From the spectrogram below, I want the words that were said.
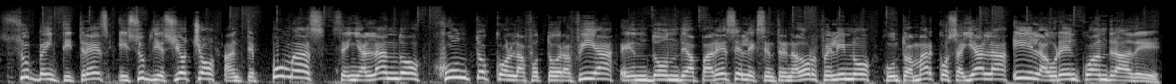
sub-23 y sub-18 ante Pumas, señalando junto con la fotografía en donde aparece el exentrenador felino junto a Marcos Ayala y Laurenco Andrade.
